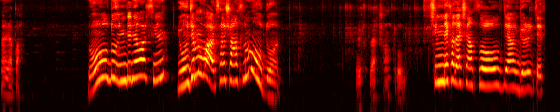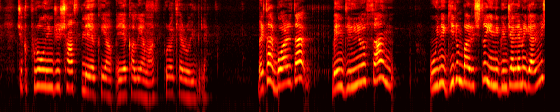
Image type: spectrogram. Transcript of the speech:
Merhaba. Ne oldu? Önünde ne var senin? Yonca mı var? Sen şanslı mı oldun? Evet ben şanslı oldum. Şimdi ne kadar şanslı olacağını göreceğiz. Çünkü pro oyuncu şans bile yakalayamaz. Pro keroyu bile. Bertay bu arada beni dinliyorsan oyuna girin Barış'la yeni güncelleme gelmiş.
